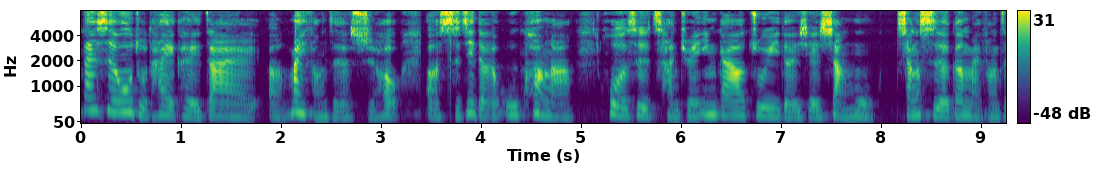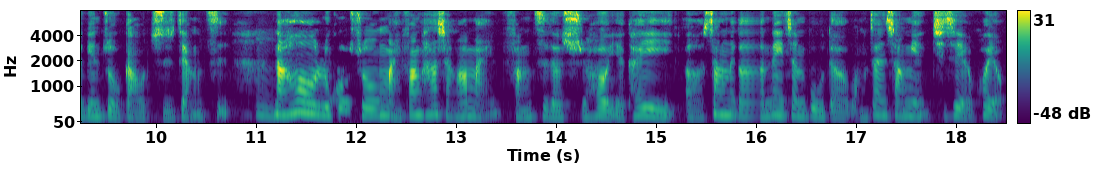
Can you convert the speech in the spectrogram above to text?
但是屋主他也可以在呃卖房子的时候，呃实际的屋况啊，或者是产权应该要注意的一些项目。详实的跟买方这边做告知，这样子。嗯，然后如果说买方他想要买房子的时候，也可以呃上那个内政部的网站上面，其实也会有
